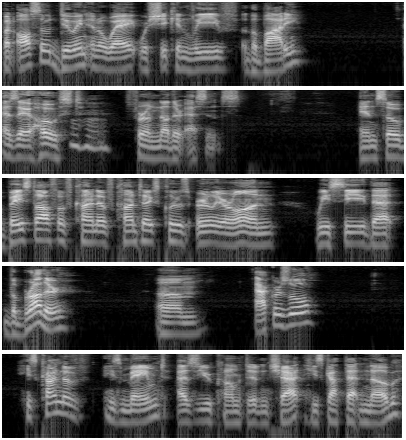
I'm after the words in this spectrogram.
but also doing in a way where she can leave the body as a host Mhm. for another essence. And so, based off of kind of context clues earlier on, we see that the brother, um, Akrazul, he's kind of he's maimed, as you commented in chat. He's got that nub,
